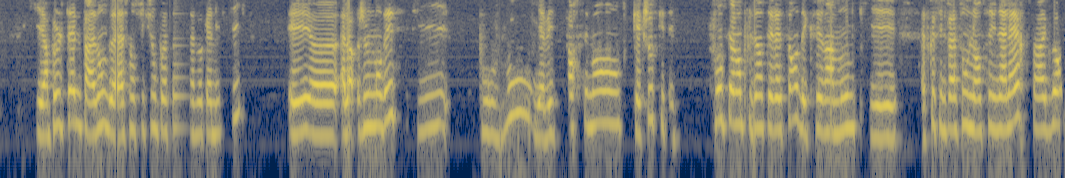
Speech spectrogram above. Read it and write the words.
ce qui est un peu le thème, par exemple, de la science-fiction post-apocalyptique. Et alors, je me demandais si pour vous, il y avait forcément quelque chose qui était foncièrement plus intéressant d'écrire un monde qui est. Est-ce que c'est une façon de lancer une alerte, par exemple,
